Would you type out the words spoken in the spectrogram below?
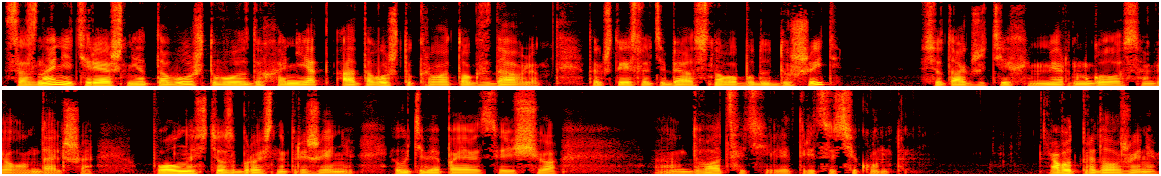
Сознание теряешь не от того, что воздуха нет, а от того, что кровоток сдавлен. Так что если тебя снова будут душить, все так же тихим, мерным голосом вел он дальше, полностью сбрось напряжение, и у тебя появится еще 20 э, или 30 секунд. А вот продолжение.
